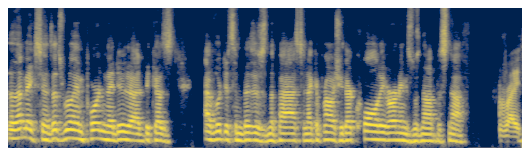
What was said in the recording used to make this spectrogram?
No that makes sense. That's really important they do that because i've looked at some businesses in the past and i can promise you their quality of earnings was not up to snuff. Right.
